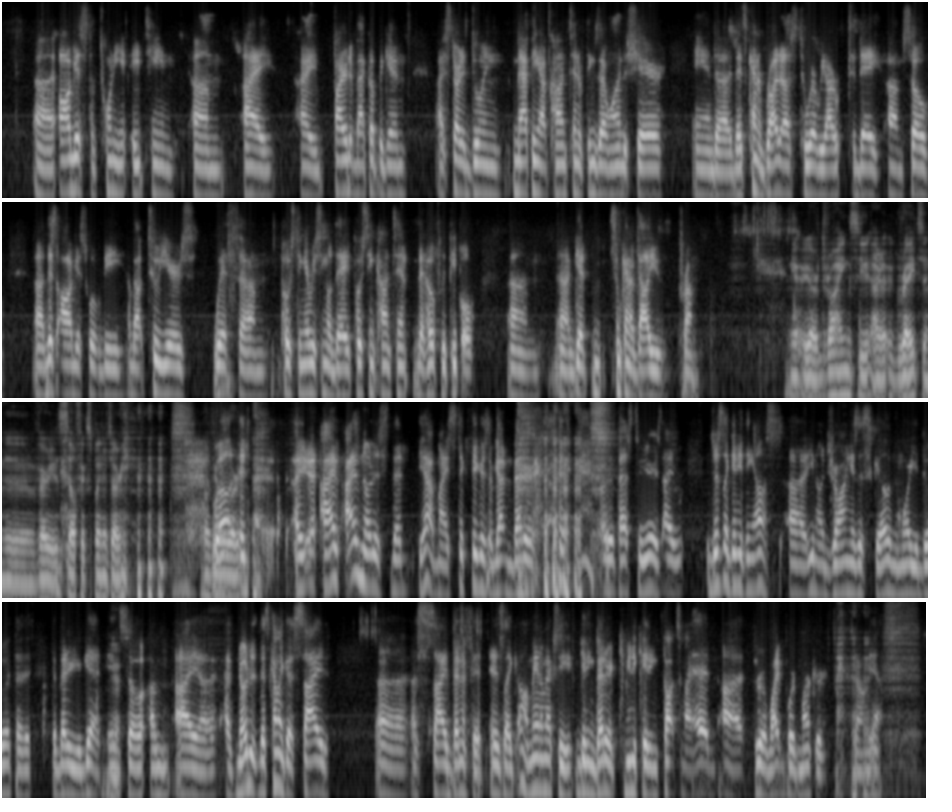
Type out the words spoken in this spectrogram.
uh, August of 2018, um, I I fired it back up again. I started doing mapping out content of things that I wanted to share, and uh, that's kind of brought us to where we are today. Um, so uh, this August will be about two years with um, posting every single day, posting content that hopefully people um, uh, get some kind of value from. Your, your drawings are great and uh, very self-explanatory. well, it, I, I I've noticed that yeah, my stick figures have gotten better over the past two years. I just like anything else, uh, you know, drawing is a skill, and the more you do it, the the better you get. Yeah. And so um, I uh, I've noted that's kind of like a side uh, a side benefit is like, oh man, I'm actually getting better at communicating thoughts in my head uh, through a whiteboard marker. So yeah.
